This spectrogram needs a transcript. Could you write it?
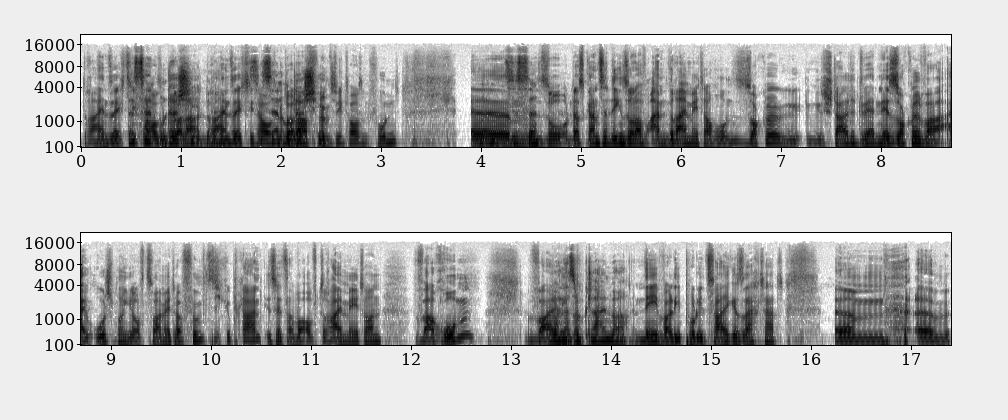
Das ist 63.000 ein Dollar, Unterschied, ne? Das ist 63.000 ein Dollar, Unterschied. 50.000 Pfund. Ähm, so, und das ganze Ding soll auf einem drei Meter hohen Sockel ge- gestaltet werden. Der Sockel war ursprünglich auf 2,50 Meter geplant, ist jetzt aber auf drei Metern. Warum? Weil er so klein war. Nee, weil die Polizei gesagt hat, ähm, ähm,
